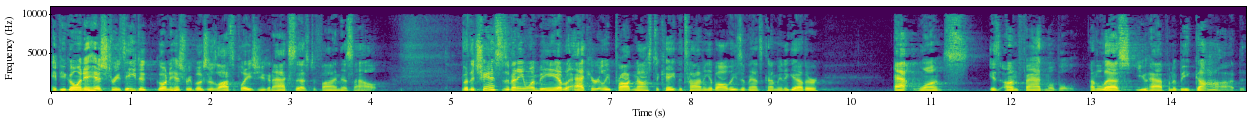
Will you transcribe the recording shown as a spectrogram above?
If you go into history, it's easy to go into history books. There's lots of places you can access to find this out. But the chances of anyone being able to accurately prognosticate the timing of all these events coming together at once is unfathomable unless you happen to be God.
